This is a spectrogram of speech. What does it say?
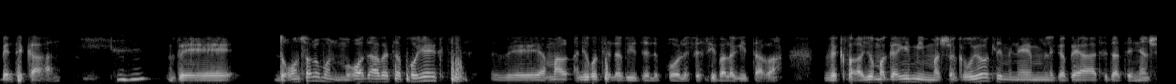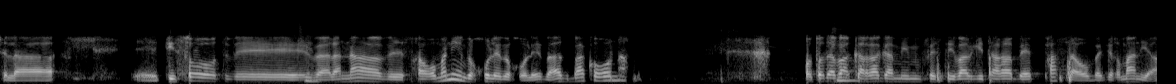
בנטה כהן. Mm-hmm. ודורון סולומון מאוד אהב את הפרויקט, ואמר, אני רוצה להביא את זה לפה, לפסטיבל הגיטרה. וכבר היו מגעים עם השגרירויות למיניהם לגבי, את יודעת, העניין של הטיסות ו... כן. והלנה ושכר אומנים וכולי וכולי, ואז באה קורונה. אותו דבר כן. קרה גם עם פסטיבל גיטרה בפאסאו בגרמניה.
